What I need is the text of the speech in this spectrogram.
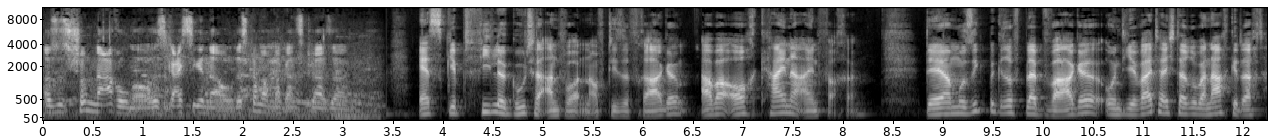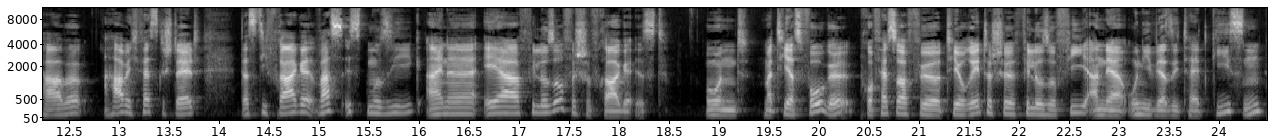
Also es ist schon Nahrung auch, es ist geistige Nahrung, das kann man mal ganz klar sagen. Es gibt viele gute Antworten auf diese Frage, aber auch keine einfache. Der Musikbegriff bleibt vage und je weiter ich darüber nachgedacht habe, habe ich festgestellt, dass die Frage, was ist Musik, eine eher philosophische Frage ist. Und Matthias Vogel, Professor für theoretische Philosophie an der Universität Gießen,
